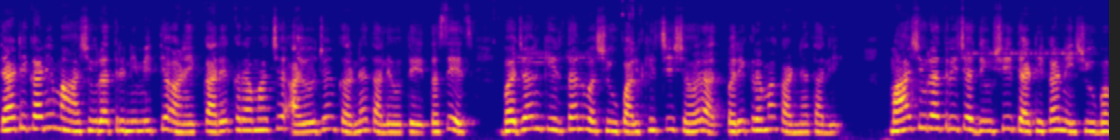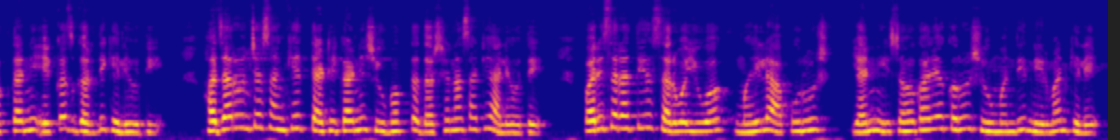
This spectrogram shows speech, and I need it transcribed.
त्या ठिकाणी महाशिवरात्रीनिमित्त अनेक कार्यक्रमाचे आयोजन करण्यात आले होते. तसेच भजन कीर्तन व शिवपालखीची शहरात परिक्रमा काढण्यात आली. महाशिवरात्रीच्या दिवशी त्या ठिकाणी शिवभक्तांनी एकच गर्दी केली होती. हजारोंच्या संख्येत त्या ठिकाणी शिवभक्त दर्शनासाठी आले होते. परिसरातील सर्व युवक महिला पुरुष यांनी सहकार्य करून शिवमंदिर निर्माण केले.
